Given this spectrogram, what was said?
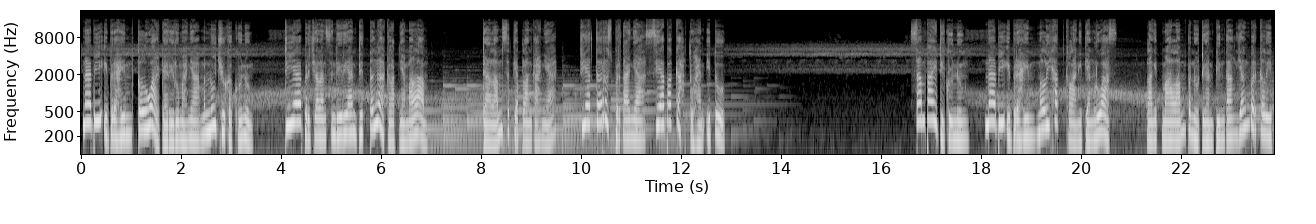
Nabi Ibrahim keluar dari rumahnya menuju ke gunung. Dia berjalan sendirian di tengah gelapnya malam. Dalam setiap langkahnya, dia terus bertanya, "Siapakah Tuhan itu?" Sampai di gunung, Nabi Ibrahim melihat ke langit yang luas. Langit malam penuh dengan bintang yang berkelip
